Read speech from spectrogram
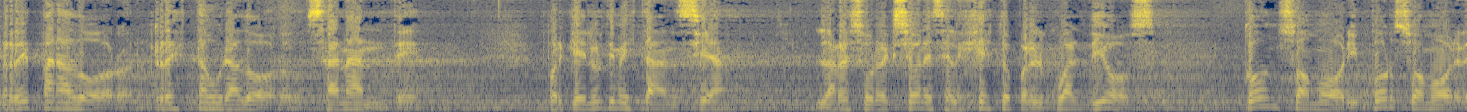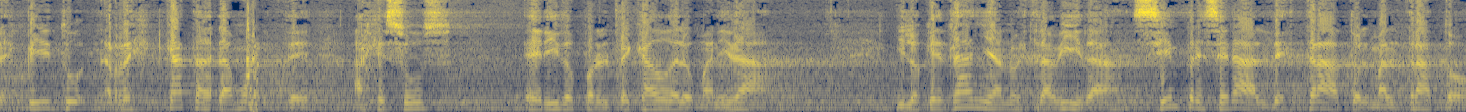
reparador, restaurador, sanante. Porque en última instancia, la resurrección es el gesto por el cual Dios con su amor y por su amor el Espíritu rescata de la muerte a Jesús herido por el pecado de la humanidad. Y lo que daña nuestra vida siempre será el destrato, el maltrato,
